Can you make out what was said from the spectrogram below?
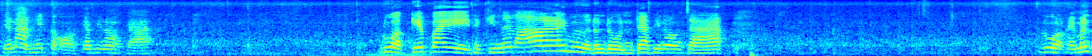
เดี๋ยวน้ำเห็ดก็ออกจ้าพี่น้องจ้าลวกเก็บไว้ถ้ากินได้หลายมือโดนๆจ้าพี่น้องจ้าลวกให้มัน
